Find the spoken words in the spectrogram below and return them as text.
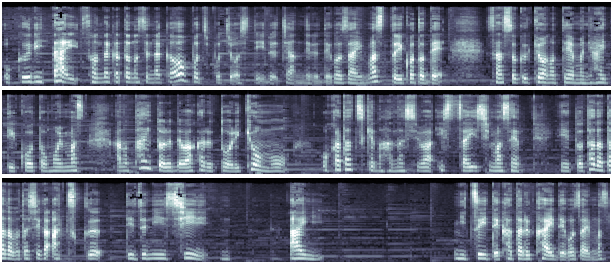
送りたいそんな方の背中をポチポチ押しているチャンネルでございます。ということで早速今日のテーマに入っていこうと思います。あのタイトルでわかる通り今日もお片付けの話は一切しません。えっ、ー、とただただ私が熱くディズニーシー愛について語る回でございます。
